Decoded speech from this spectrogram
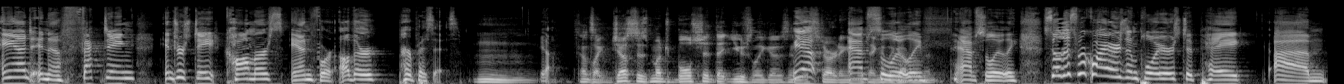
and in affecting interstate commerce and for other purposes. Yeah. Sounds like just as much bullshit that usually goes into Yeah, starting absolutely, absolutely. So this requires employers to pay um,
